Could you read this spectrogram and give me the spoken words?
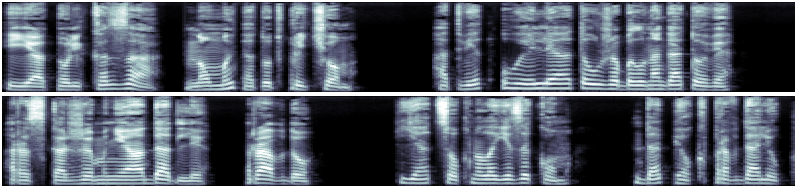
«Я только за, но мы-то тут при чем? Ответ у Элиата уже был наготове. «Расскажи мне о Дадли, правду». Я цокнула языком. Допек правдолюб.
